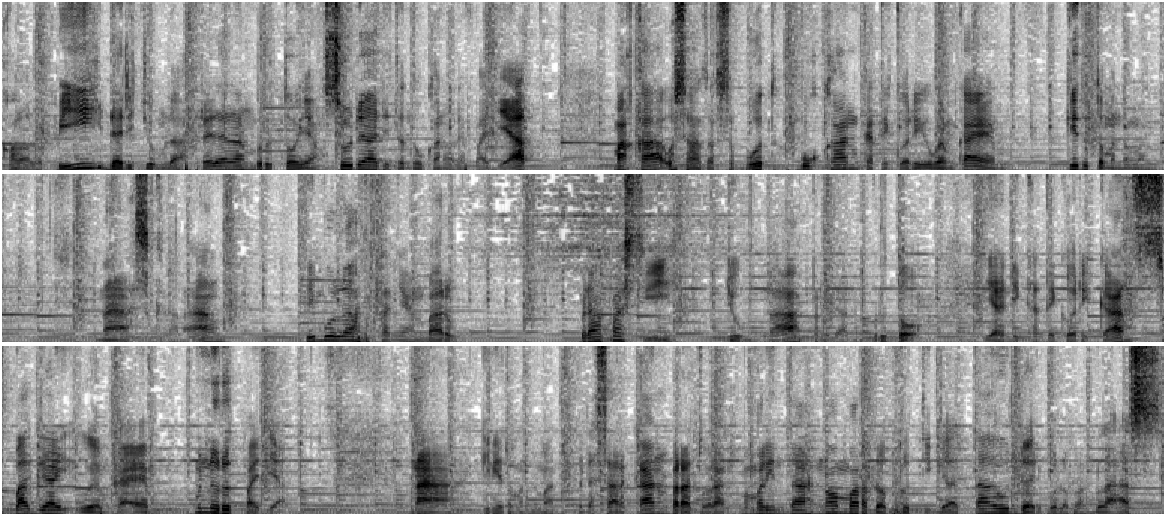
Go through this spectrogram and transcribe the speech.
kalau lebih dari jumlah peredaran bruto yang sudah ditentukan oleh pajak, maka usaha tersebut bukan kategori UMKM. Gitu teman-teman. Nah, sekarang timbullah pertanyaan baru. Berapa sih jumlah peredaran bruto yang dikategorikan sebagai UMKM menurut pajak? Nah, gini teman-teman, berdasarkan peraturan pemerintah nomor 23 tahun 2018,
